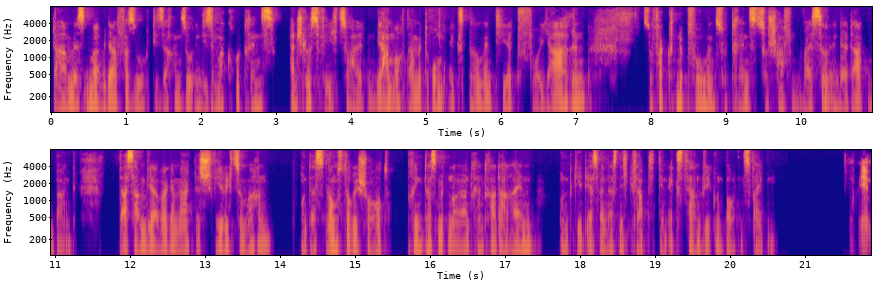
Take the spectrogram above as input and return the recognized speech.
Da haben wir es immer wieder versucht, die Sachen so in diese Makrotrends anschlussfähig zu halten. Wir haben auch damit rumexperimentiert vor Jahren so Verknüpfungen zu Trends zu schaffen, weißt du, in der Datenbank. Das haben wir aber gemerkt, ist schwierig zu machen. Und das Long Story Short bringt das mit einem euren Trendradar rein und geht erst, wenn das nicht klappt, den externen Weg und baut einen zweiten. Okay.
